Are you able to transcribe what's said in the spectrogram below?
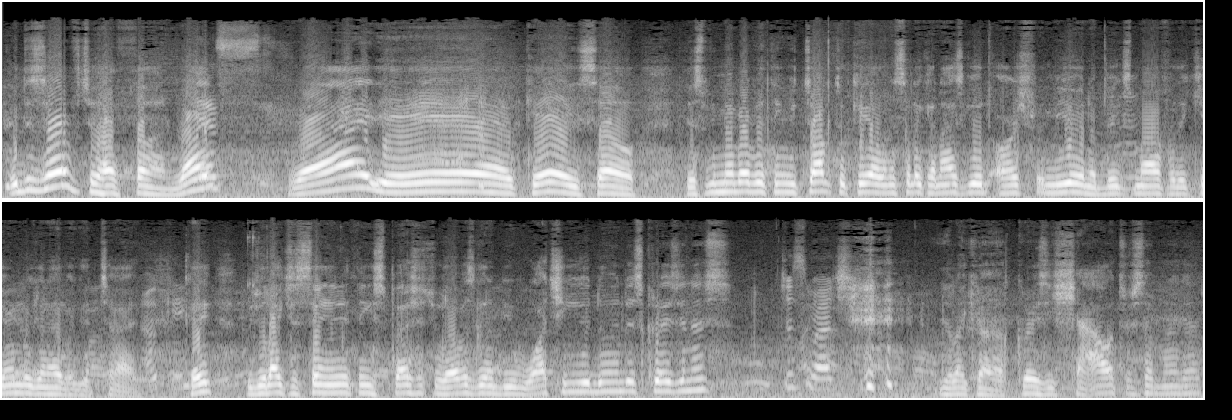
We deserve to have fun, right? Yes. Right? Yeah. Okay. So just remember everything we talked. Okay. I want to say like a nice good arch from you and a big smile for the camera. We're gonna have a good time. Okay. Would you like to say anything special to whoever's gonna be watching you doing this craziness? Just watch. You like a crazy shout or something like that?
